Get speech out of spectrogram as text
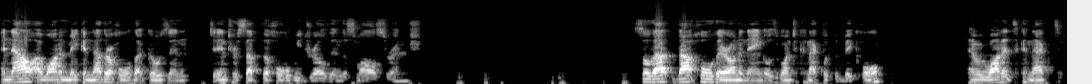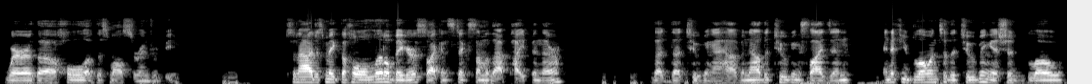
And now I want to make another hole that goes in to intercept the hole we drilled in the small syringe. So that, that hole there on an angle is going to connect with the big hole. And we want it to connect where the hole of the small syringe would be. So now I just make the hole a little bigger so I can stick some of that pipe in there that, that tubing I have. And now the tubing slides in. And if you blow into the tubing, it should blow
